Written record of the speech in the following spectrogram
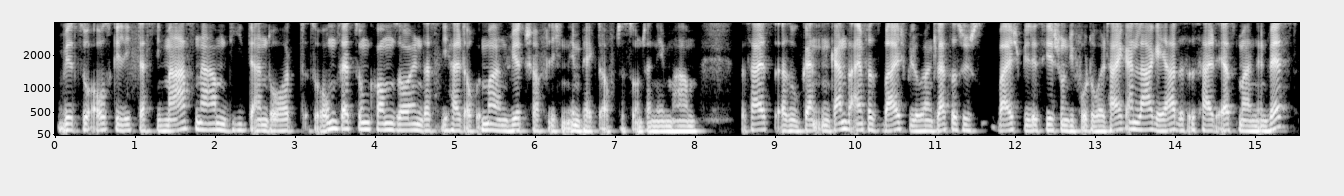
wird so ausgelegt, dass die Maßnahmen, die dann dort zur Umsetzung kommen sollen, dass die halt auch immer einen wirtschaftlichen Impact auf das Unternehmen haben. Das heißt, also ein ganz einfaches Beispiel oder ein klassisches Beispiel ist hier schon die Photovoltaikanlage. Ja, das ist halt erstmal ein Invest,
